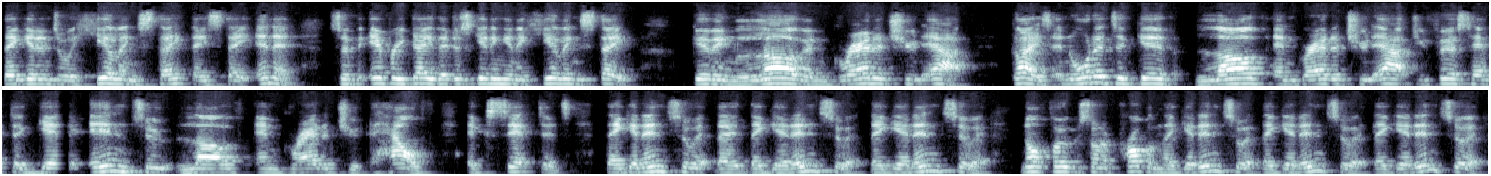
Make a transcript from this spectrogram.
They get into a healing state, they stay in it. So every day they're just getting in a healing state, giving love and gratitude out. Guys, in order to give love and gratitude out, you first have to get into love and gratitude, health, acceptance. They get into it, they, they get into it, they get into it. Not focus on a problem, they get into it, they get into it, they get into it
